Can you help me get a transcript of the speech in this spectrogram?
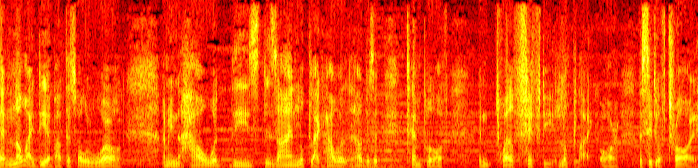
had no idea about this whole world. I mean, how would these design look like? How, how does a temple of in 1250 look like, or the city of Troy?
